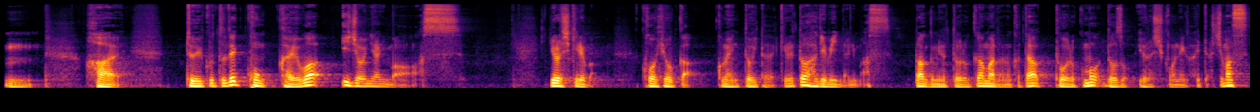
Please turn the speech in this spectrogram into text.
うん。はい。ということで、今回は以上になります。よろしければ、高評価、コメントをいただけると励みになります。番組の登録はまだの方は登録もどうぞよろしくお願いいたします。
